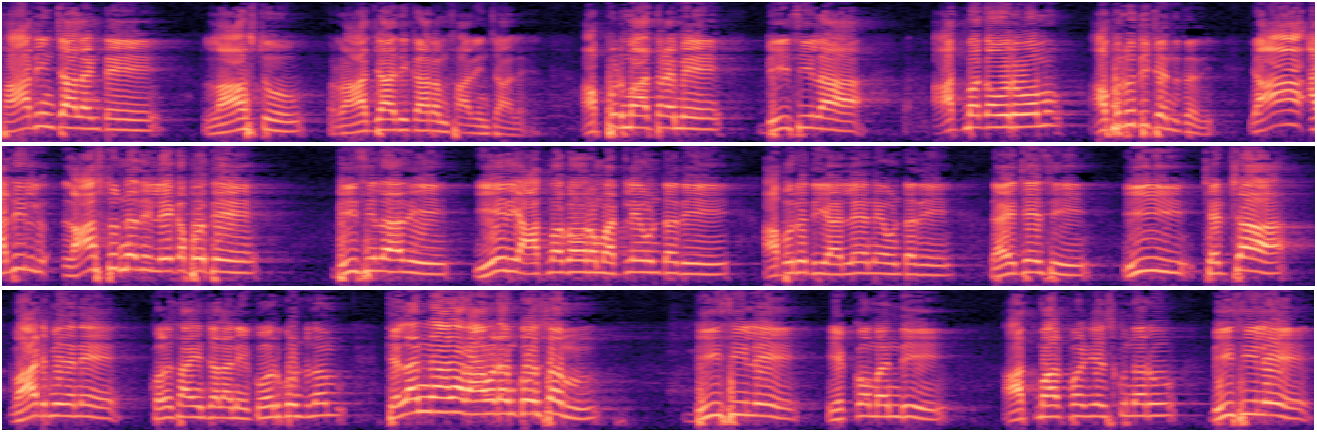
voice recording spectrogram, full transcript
సాధించాలంటే లాస్ట్ రాజ్యాధికారం సాధించాలి. అప్పుడు మాత్రమే బీసీల ఆత్మగౌరవం అభివృద్ధి చెందుతుంది. యా అది లాస్ట్ ఉన్నది లేకపోతే బీసీలది ఏది ఆత్మగౌరవం అట్లే ఉంటుంది అభివృద్ధి అట్లేనే ఉంటుంది. దయచేసి ఈ చర్చ వాటి మీదనే కొనసాగించాలని కోరుకుంటున్నాం. తెలంగాణ రావడం కోసం బీసీలే ఎక్కువ మంది ఆత్మార్పణ చేసుకున్నారు. బీసీలే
